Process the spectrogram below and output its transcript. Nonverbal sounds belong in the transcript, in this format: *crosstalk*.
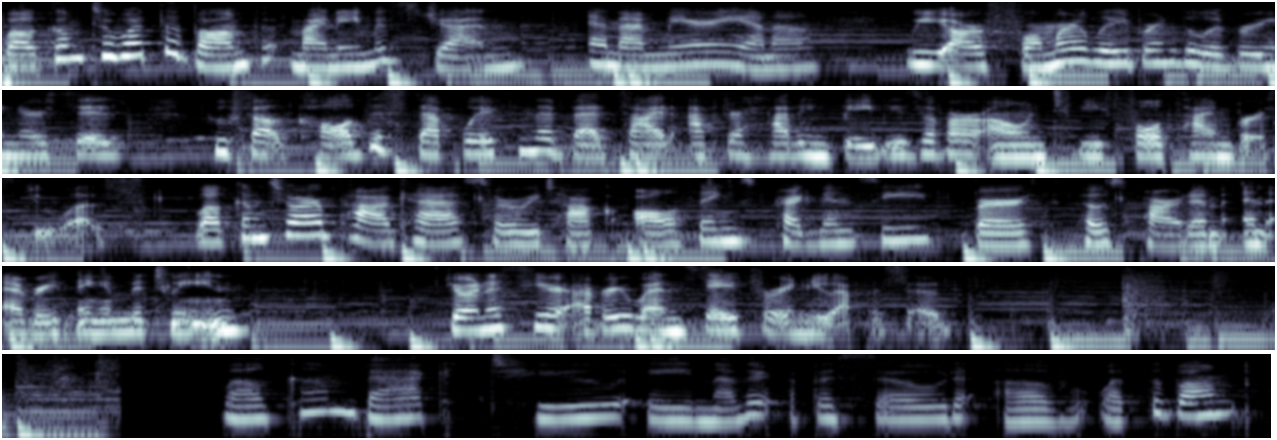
Welcome to What the Bump. My name is Jen. And I'm Mariana. We are former labor and delivery nurses who felt called to step away from the bedside after having babies of our own to be full time birth doulas. Welcome to our podcast where we talk all things pregnancy, birth, postpartum, and everything in between. Join us here every Wednesday for a new episode. Welcome back to another episode of What the Bump.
